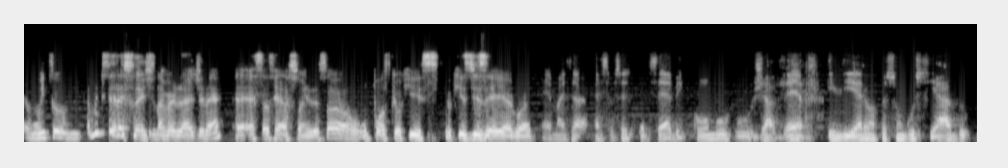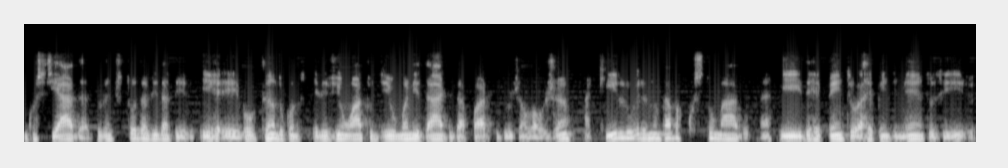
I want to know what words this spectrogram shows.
é, muito é muito interessante na verdade né? É, essas reações. É só um ponto que eu quis eu quis dizer agora. É mas a, é, se vocês percebem como o Javert ele era uma pessoa angustiado angustiada durante toda a vida dele. E, e voltando quando ele viu um ato de humanidade da parte do Jean Valjean aquilo ele não estava acostumado né? E de repente arrependimentos e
